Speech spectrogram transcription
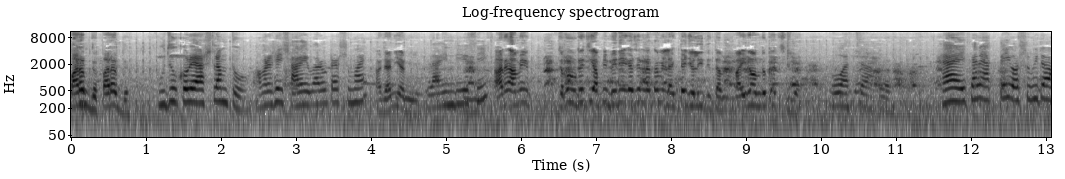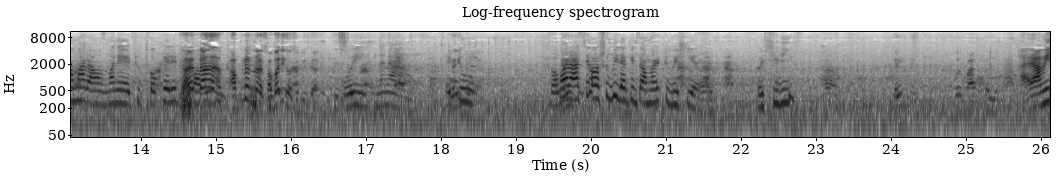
পারব্দ পারব্দ পুজো করে আসলাম তো। আমরা সেই সাড়ে বারোটার সময় হ্যাঁ জানি আমি। লাইন দিয়েছি। আরে আমি যখন উঠেছি আপনি বেরিয়ে গেছেন না তো আমি লাইটটাই জ্বলিয়ে দিতাম। বাইরে অন্ধকার ছিল। ও আচ্ছা। হ্যাঁ এখানে একটাই অসুবিধা আমার মানে একটু চোখের একটু হ্যাঁ, আপনার না সবারই অসুবিধা। ওই না না একটু সবার আছে অসুবিধা, কিন্তু আমার একটু বেশি আছে ওই সিঁড়ি। আর আমি।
